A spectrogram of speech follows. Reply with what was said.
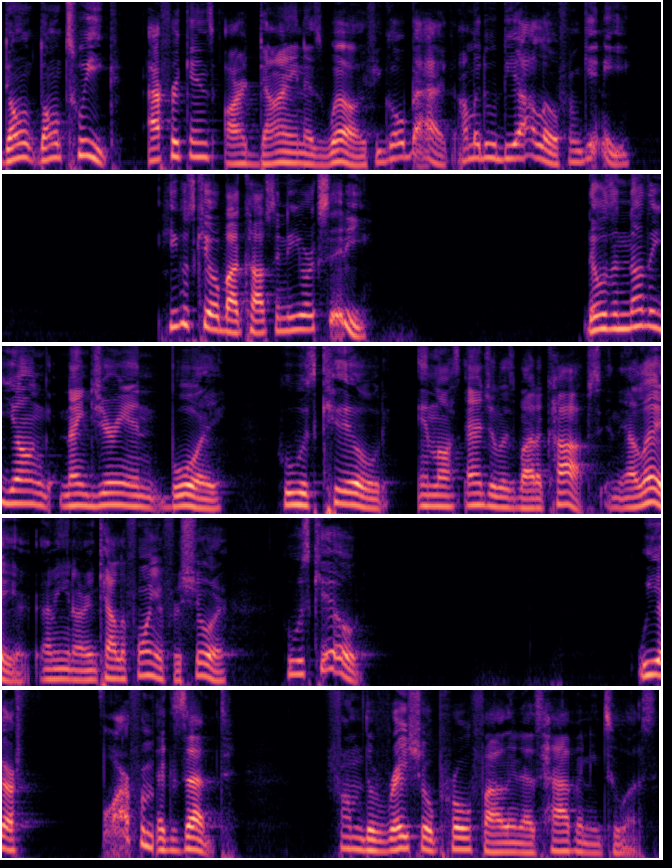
Don't don't tweak. Africans are dying as well. If you go back, Amadou Diallo from Guinea, he was killed by cops in New York City. There was another young Nigerian boy who was killed in Los Angeles by the cops in LA, I mean, or in California for sure, who was killed. We are far from exempt from the racial profiling that's happening to us.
